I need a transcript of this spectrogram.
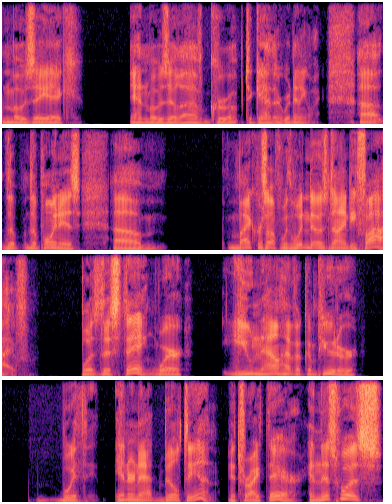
Mosaic and Mozilla grew up together. But anyway, uh, the the point is, um, Microsoft with Windows 95 was this thing where you now have a computer with internet built in. It's right there, and this was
